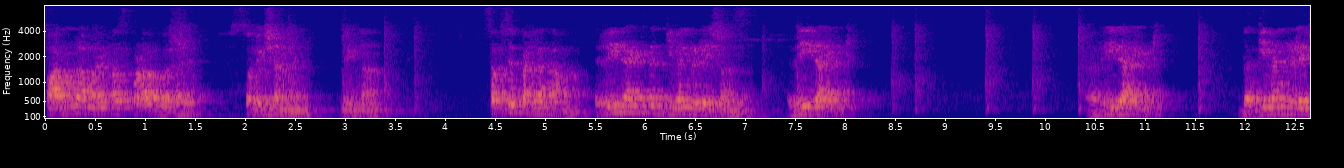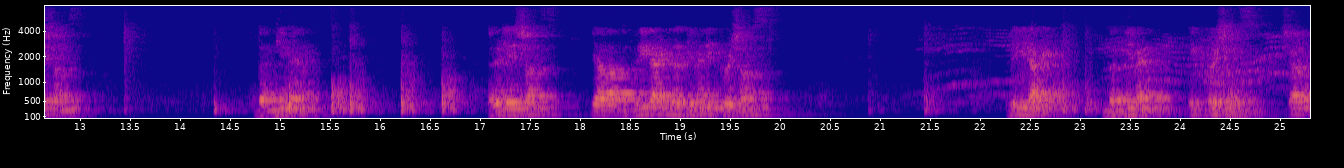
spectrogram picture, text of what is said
फार्मूला हमारे पास पड़ा हुआ है सॉल्यूशन में लिखना सबसे पहला काम rewrite the given relations rewrite rewrite the given relations the given relations या rewrite the given equations rewrite the given equations चलो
